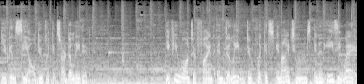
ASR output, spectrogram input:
you can see all duplicates are deleted. If you want to find and delete duplicates in iTunes in an easy way,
